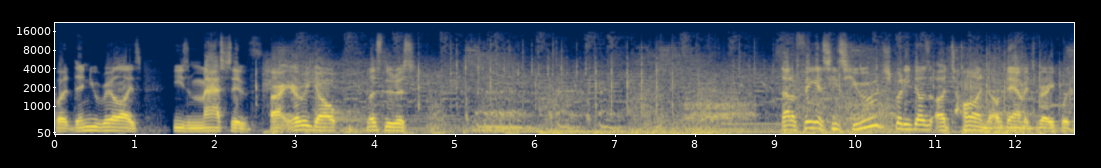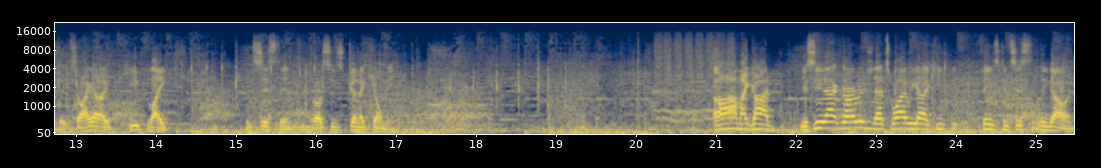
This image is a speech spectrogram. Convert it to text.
but then you realize he's massive. Alright, here we go. Let's do this. Now the thing is, he's huge, but he does a ton of damage very quickly. So I gotta keep, like, consistent, or else he's gonna kill me. Oh my god! You see that garbage? That's why we gotta keep things consistently going.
